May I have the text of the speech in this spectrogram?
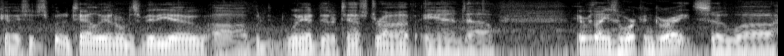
Okay, so just put a tail in on this video. Uh, went ahead and did a test drive and uh, everything's working great. So uh,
